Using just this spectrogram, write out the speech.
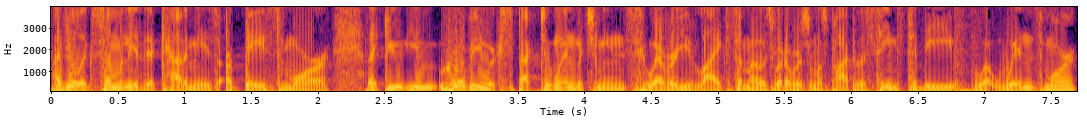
I feel like so many of the academies are based more like you you whoever you expect to win, which means whoever you like the most, whatever's the most popular, seems to be what wins more.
